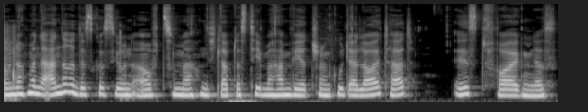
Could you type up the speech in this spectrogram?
um nochmal eine andere Diskussion aufzumachen, ich glaube, das Thema haben wir jetzt schon gut erläutert ist folgendes.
